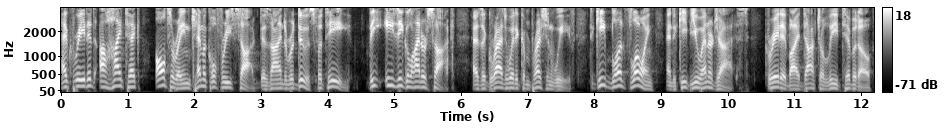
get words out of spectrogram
have created a high tech, all terrain, chemical free sock designed to reduce fatigue. The Easy Glider sock has a graduated compression weave to keep blood flowing and to keep you energized. Created by Dr. Lee Thibodeau,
